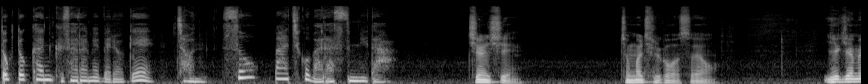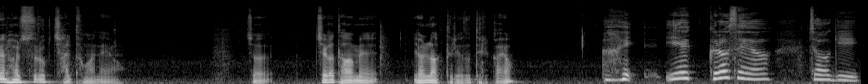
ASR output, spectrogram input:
똑똑한 그 사람의 매력에 전 쏙 빠지고 말았습니다. 지은 씨, 정말 즐거웠어요. 얘기하면 할수록 잘 통하네요. 저 제가 다음에 연락 드려도 될까요? 아, 예, 그러세요. 저기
